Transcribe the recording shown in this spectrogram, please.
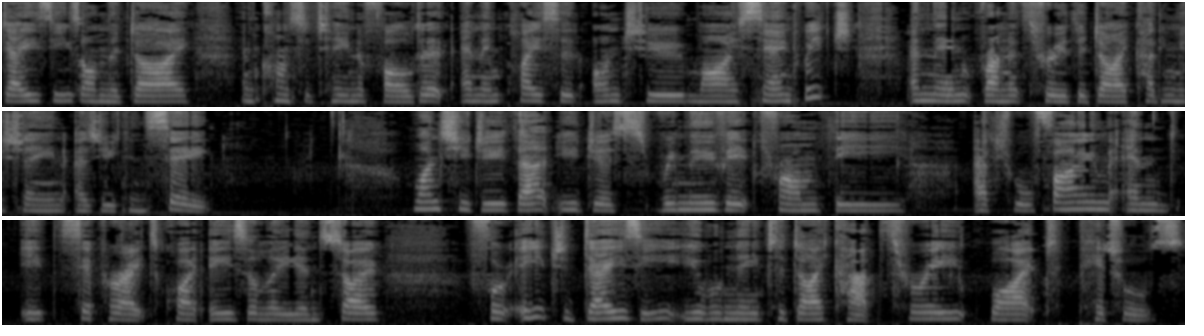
daisies on the die and concertina fold it and then place it onto my sandwich and then run it through the die cutting machine as you can see. Once you do that you just remove it from the actual foam and it separates quite easily and so for each daisy you will need to die cut three white petals.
